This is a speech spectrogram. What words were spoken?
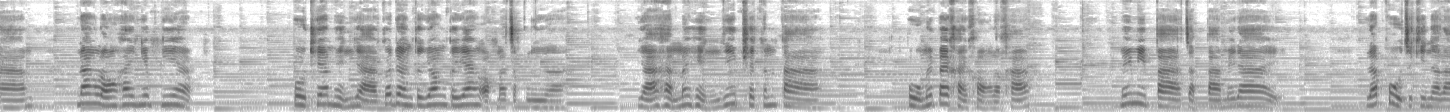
น้ำนั่งร้องไห้เงียบๆปู่เทียมเห็นหยาก็เดินกระย่องกระแย่งออกมาจากเรือหยาหันมาเห็นรีบเช็ดน้ำตา ปู่ไม่ไปขายของหรอคะ ไม่มีปลาจับปลาไม่ได้ แล้วปู่จะกินอะไร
